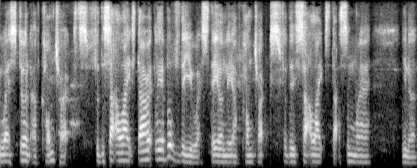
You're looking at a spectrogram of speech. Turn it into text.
US don't have contracts for the satellites directly above the US. They only have contracts for the satellites that are somewhere, you know,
